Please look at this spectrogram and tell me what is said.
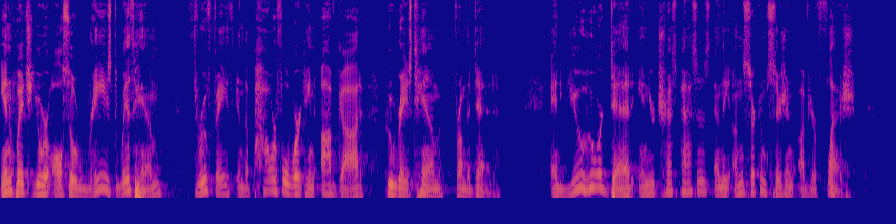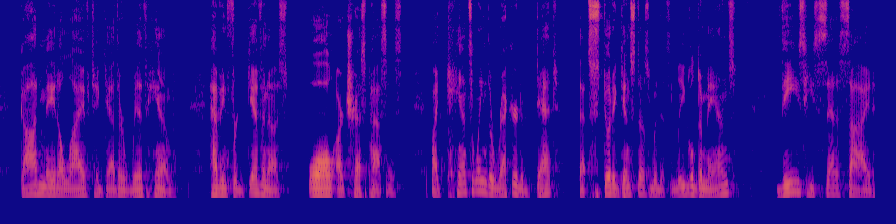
in which you were also raised with him through faith in the powerful working of God who raised him from the dead. And you who were dead in your trespasses and the uncircumcision of your flesh, God made alive together with him, having forgiven us all our trespasses by canceling the record of debt that stood against us with its legal demands. These he set aside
